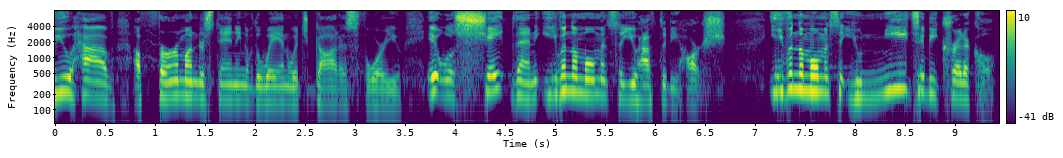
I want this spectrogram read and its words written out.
you have a firm understanding of the way in which God is for you? It will shape then even the moments that you have to be harsh, even the moments that you need to be critical,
